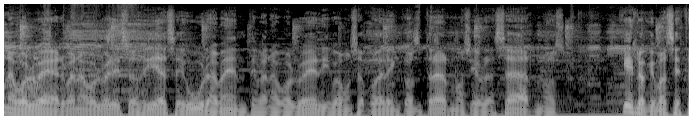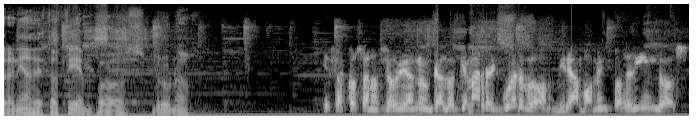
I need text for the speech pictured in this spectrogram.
Van a volver, van a volver esos días seguramente, van a volver y vamos a poder encontrarnos y abrazarnos. ¿Qué es lo que más extrañas de estos tiempos, Bruno? Esas cosas no se olvidan nunca. Lo que más recuerdo, mira, momentos lindos.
